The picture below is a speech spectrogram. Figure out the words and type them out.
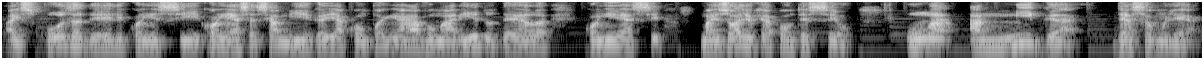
a esposa dele conhecia, conhece essa amiga e acompanhava, o marido dela conhece, mas olha o que aconteceu. Uma amiga dessa mulher,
